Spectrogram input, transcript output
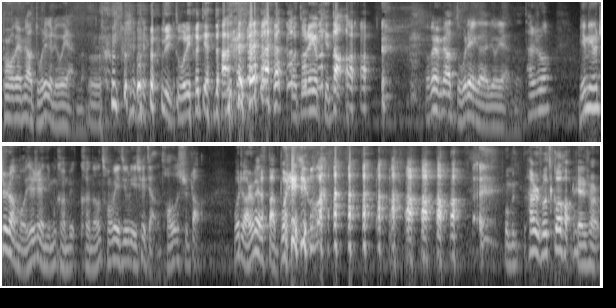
不是我为什么要读这个留言呢？嗯，你读了一个电台，我读了一个频道。我为什么要读这个留言呢？他说明明知道某些事情你们可没可能从未经历，却讲的头头是道。我主要是为了反驳这句话。我们他是说高考这件事儿吗？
